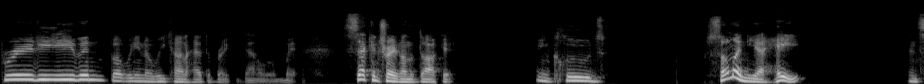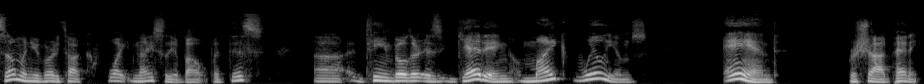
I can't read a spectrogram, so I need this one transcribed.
pretty even, but we you know we kind of had to break it down a little bit. Second trade on the docket includes someone you hate and someone you've already talked quite nicely about. But this uh, team builder is getting Mike Williams and Rashad Penny.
